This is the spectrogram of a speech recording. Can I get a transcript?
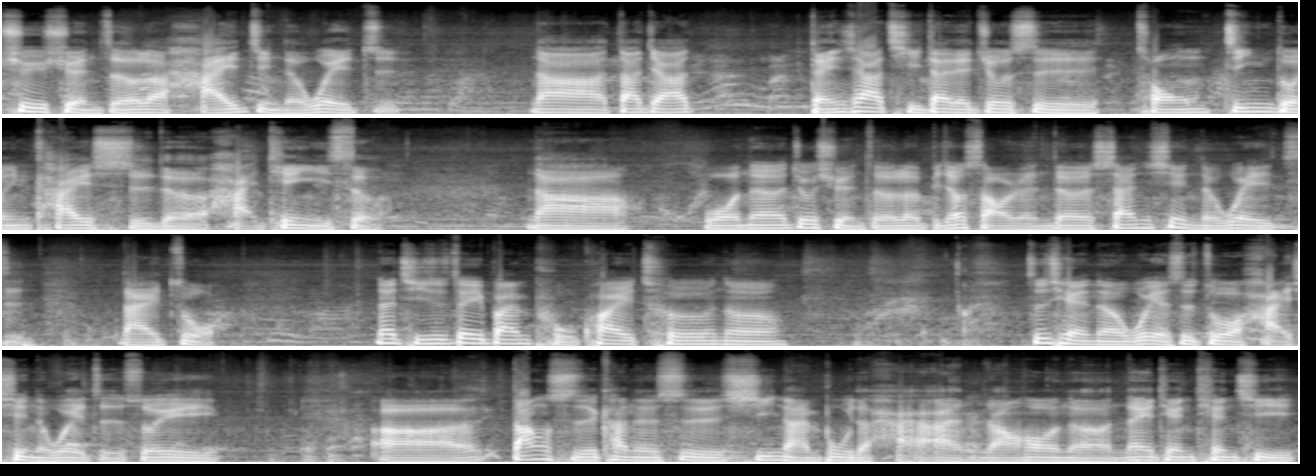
去选择了海景的位置。那大家等一下期待的就是从金墩开始的海天一色。那我呢就选择了比较少人的山线的位置来坐。那其实这一班普快车呢，之前呢我也是坐海线的位置，所以。啊，当时看的是西南部的海岸，然后呢，那天天气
